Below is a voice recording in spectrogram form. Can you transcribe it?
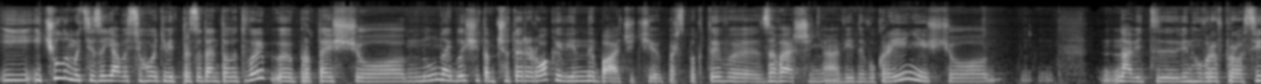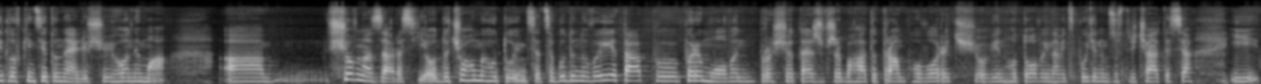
і, і чули ми ці заяви сьогодні від президента Литви е, про те, що ну найближчі там 4 роки він не бачить перспективи завершення війни в Україні. Що навіть е, він говорив про світло в кінці тунелю, що його нема. А що в нас зараз є? От до чого ми готуємося? Це буде новий етап е, перемовин, про що теж вже багато Трамп говорить, що він готовий навіть з Путіним зустрічатися. І,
